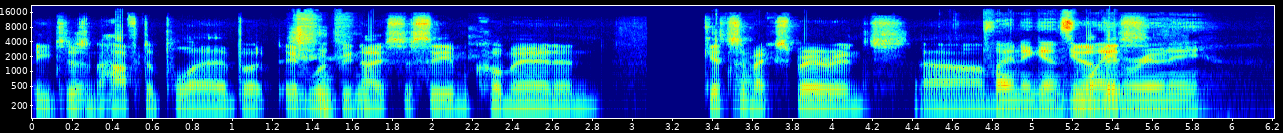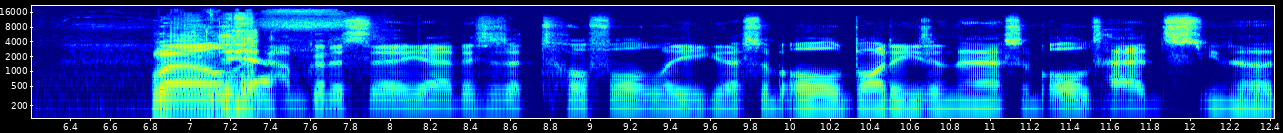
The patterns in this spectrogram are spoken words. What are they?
he doesn't have to play. But it would be nice to see him come in and get some experience. Um, Playing against you know, Wayne this- Rooney. Well, Yeah. I'm gonna say, yeah, this is a tough old league. There's some old bodies in there, some old heads. You know,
